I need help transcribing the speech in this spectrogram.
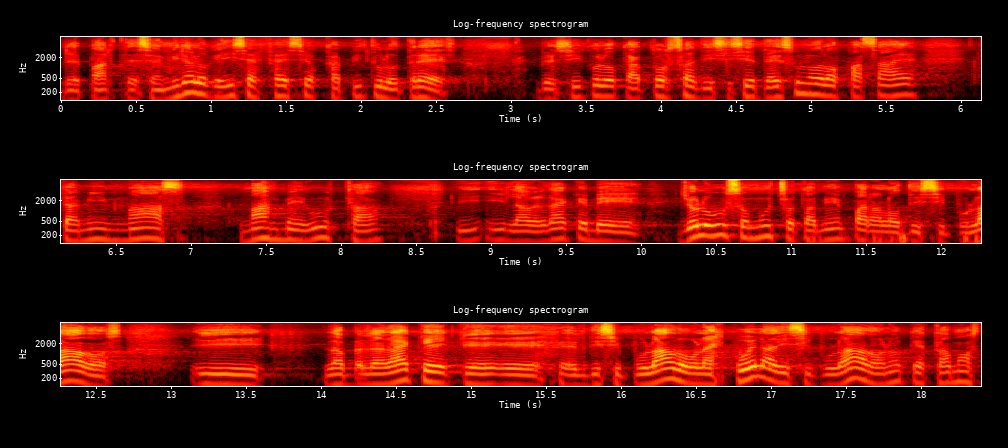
de parte de Dios. Mira lo que dice Efesios capítulo 3, versículo 14 al 17. Es uno de los pasajes que a mí más, más me gusta y, la verdad que me, yo lo uso mucho también para los discipulados. Y la, verdad que, que, eh, el discipulado o la escuela discipulado ¿no? que estamos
